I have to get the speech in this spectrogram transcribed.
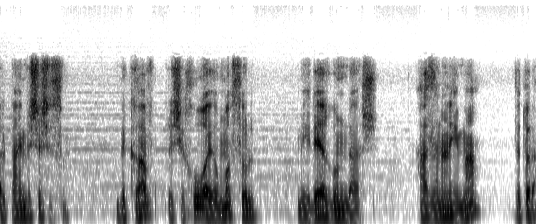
2016, בקרב לשחרור העיר מוסול מידי ארגון דאעש. האזנה נעימה ותודה.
